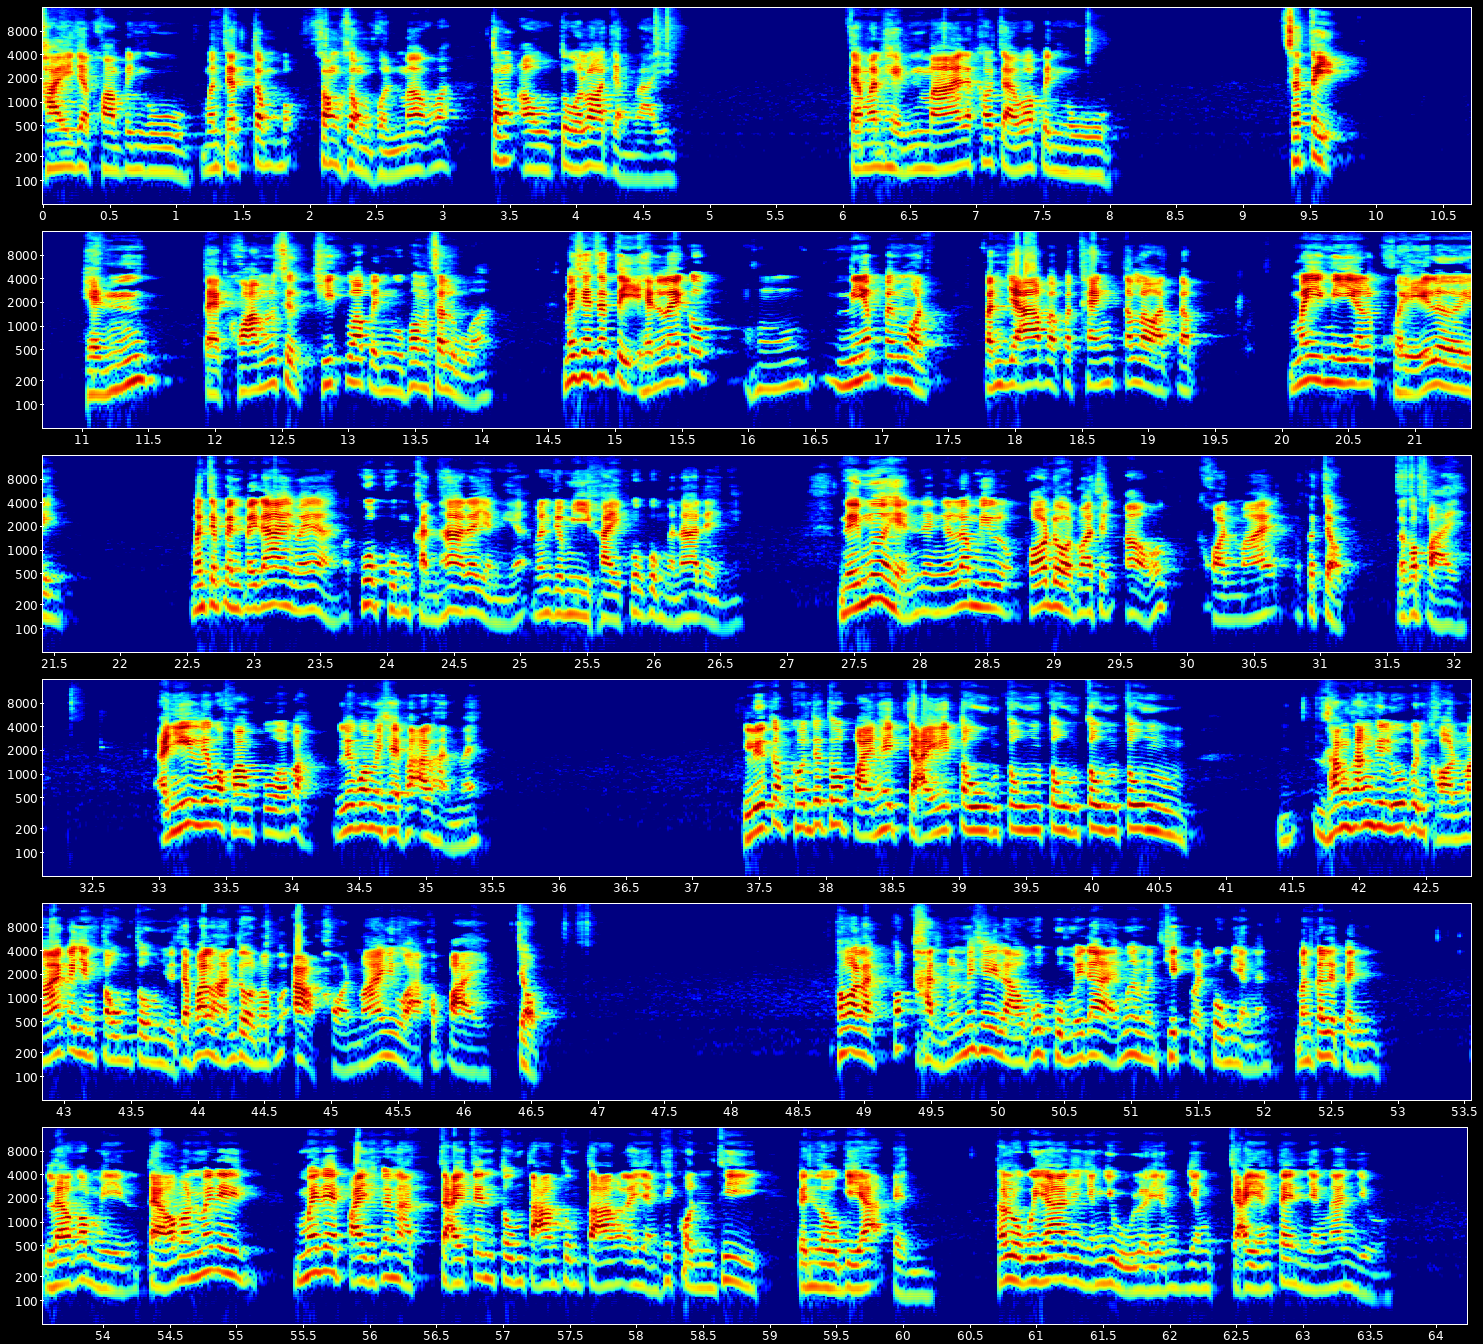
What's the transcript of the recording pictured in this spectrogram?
ภัยจากความเป็นงู มันจะต้องต้องส่งผลมาว่า ต้องเอาตัวรอดอย่างไร แต่มันเห็นไม้แล้วเข้าใจว่าเป็นงู สติ เห็นแต่ความรู้สึกคิดว่าเป็นงูเพราะมันสลัว ไม่ใช่สติเห็นอะไรก็เนี้ยบไปหมด ปัญญาแบบประแทงตลอดแบบ ไม่มีอะไรเขวเลย มันจะเป็นไปได้ไหมอะควบคุมขันห้าได้อย่างเนี้ย มันจะมีใครควบคุมขันห้าได้อย่างนี้ ในเมื่อเห็นอย่างนั้นแล้วมีพอโดดมาถึงเอ้าขอนไม้แล้วก็จบแล้วก็ไป อันนี้เรียกว่าความกลัวป่ะ เรียกว่าไม่ใช่พระอรหันต์ไหมหรือกับคนทั่วไปให้ใจให้ตูมตูมตูมตูมตูมทั้งทั้งที่รู้เป็นขอนไม้ก็ยังตูมตูมอยู่แต่พระอรหันต์โดดมาปุ๊บอ้าวขอนไม้นี่หว่าเข้าไป จบ เพราะอะไรเพราะขันมันไม่ใช่เราควบคุมไม่ได้ เมื่อมันคิดไปปรุงอย่างนั้น มันก็เลยเป็น แล้วก็มี แต่ว่ามันไม่ได้ไม่ได้ไปถึงขนาดใจเต้นตูมตามตูมตามอะไรอย่างที่คนที่เป็นโลกิยะเป็น ถ้าโลกิยะนี่ยังอยู่เลยยังยังใจยังเต้นยังนั่นอยู่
